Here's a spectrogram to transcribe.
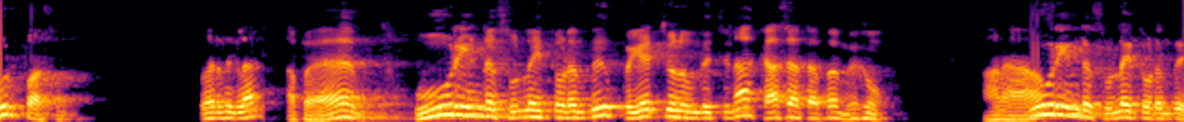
ஊர் பாசம் வருதுங்களா? அப்போ ஊர் என்ற சொல்லை தொடர்ந்து பெயர்ச்சொல் வந்துச்சுன்னா காசா தப்ப மிகும் ஆனால் ஊர் என்ற சொல்லை தொடர்ந்து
